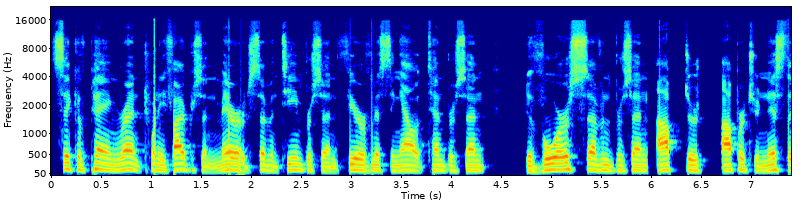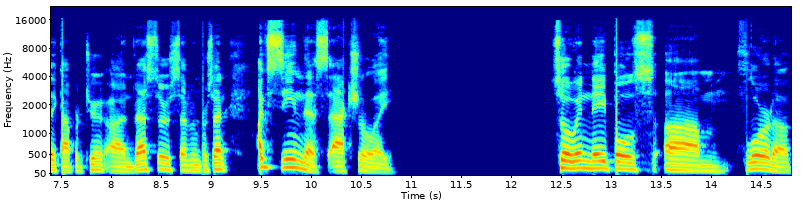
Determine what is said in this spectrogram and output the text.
Sick of paying rent, 25%. Marriage, 17%. Fear of missing out, 10%. Divorce, 7%. Optor- opportunistic opportun- uh, investors, 7%. I've seen this actually. So in Naples, um, Florida,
